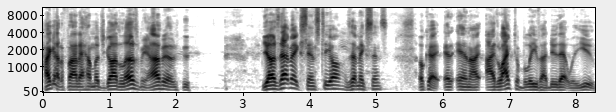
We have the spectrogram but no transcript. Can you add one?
I got to find out how much God loves me. I mean, yeah, does that make sense to y'all? Does that make sense? Okay, and, and I, I'd like to believe I do that with you.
